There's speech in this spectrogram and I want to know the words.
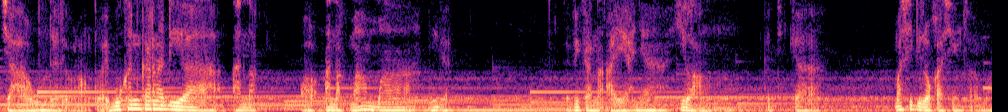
jauh dari orang tua. Bukan karena dia anak anak mama, enggak. Tapi karena ayahnya hilang ketika masih di lokasi yang sama.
